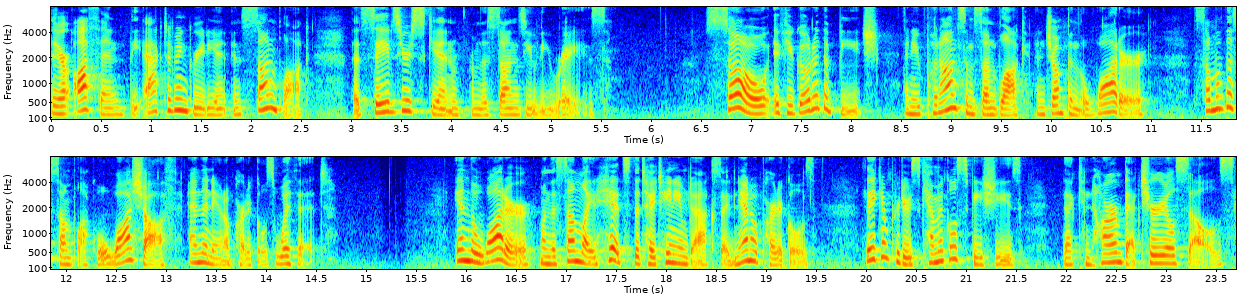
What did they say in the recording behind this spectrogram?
They are often the active ingredient in sunblock that saves your skin from the sun's UV rays. So if you go to the beach and you put on some sunblock and jump in the water, some of the sunblock will wash off and the nanoparticles with it. In the water, when the sunlight hits the titanium dioxide nanoparticles, they can produce chemical species that can harm bacterial cells.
